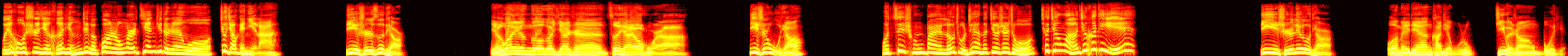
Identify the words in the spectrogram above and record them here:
维护世界和平这个光荣而艰巨的任务就交给你了。第十四条，铁观音哥哥现身，此铁要火啊！第十五条，我最崇拜楼主这样的救世主，求救网，求合体。第十六条，我每天看帖无数，基本上不回帖。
